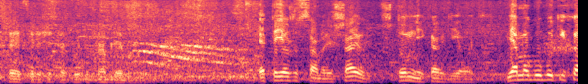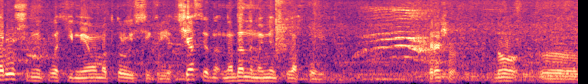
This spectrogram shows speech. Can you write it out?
пытается решить какую-то проблему? Это я уже сам решаю, что мне и как делать. Я могу быть и хорошим, и плохим, я вам открою секрет. Сейчас я на на данный момент плохой. Хорошо, но э,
